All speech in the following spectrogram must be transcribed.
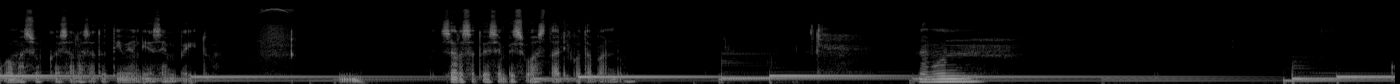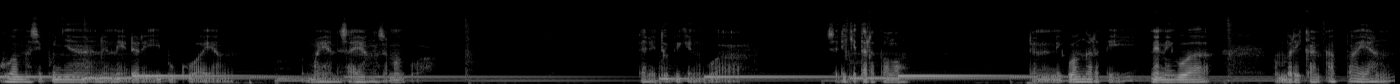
Gue masuk ke salah satu tim yang di SMP itu salah satu SMP swasta di kota Bandung. Namun gua masih punya nenek dari ibu gua yang lumayan sayang sama gua. Dan itu bikin gua sedikit tertolong. Dan nenek gua ngerti, nenek gua memberikan apa yang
